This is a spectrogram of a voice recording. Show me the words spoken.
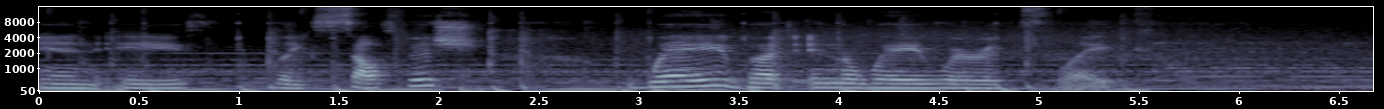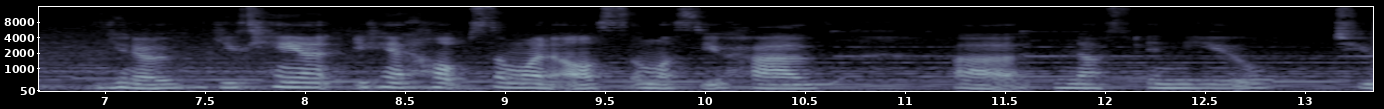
in a like selfish way but in the way where it's like you know you can't you can't help someone else unless you have uh, enough in you to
